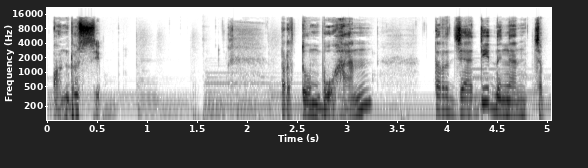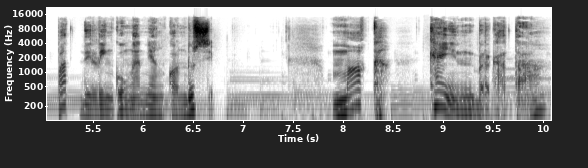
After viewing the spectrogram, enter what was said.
kondusif. Pertumbuhan terjadi dengan cepat di lingkungan yang kondusif. Mark Cain berkata,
